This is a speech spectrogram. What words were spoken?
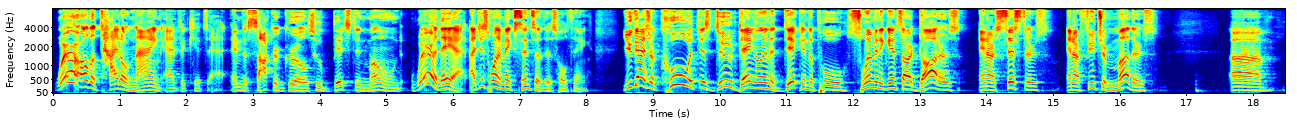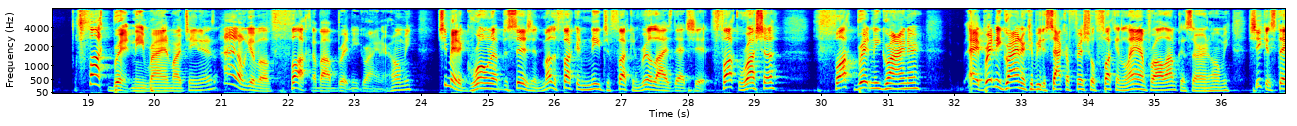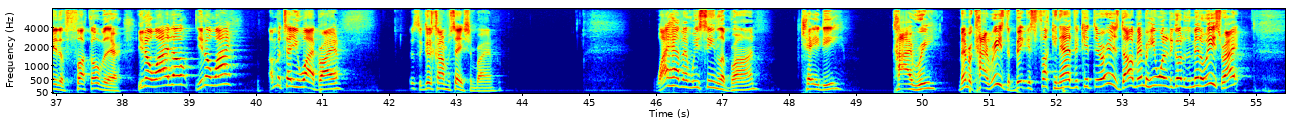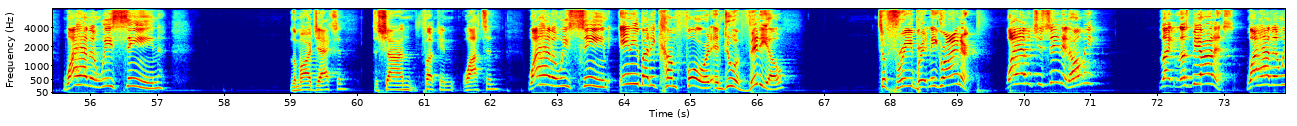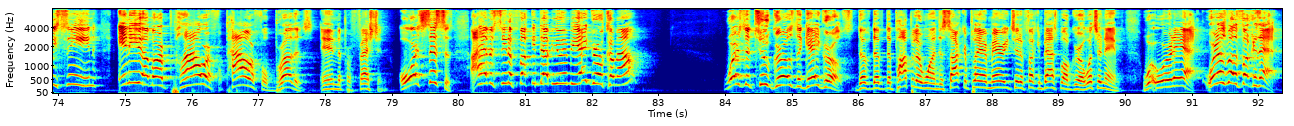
where are all the Title IX advocates at and the soccer girls who bitched and moaned? Where are they at? I just want to make sense of this whole thing. You guys are cool with this dude dangling a dick in the pool, swimming against our daughters and our sisters and our future mothers. Um, fuck Brittany Ryan Martinez. I don't give a fuck about Brittney Griner, homie. She made a grown up decision. Motherfucker need to fucking realize that shit. Fuck Russia. Fuck Brittney Griner. Hey, Brittney Griner could be the sacrificial fucking lamb for all I'm concerned, homie. She can stay the fuck over there. You know why though? You know why? I'm gonna tell you why, Brian. This is a good conversation, Brian. Why haven't we seen LeBron, KD, Kyrie? Remember, Kyrie's the biggest fucking advocate there is, dog. Remember, he wanted to go to the Middle East, right? Why haven't we seen Lamar Jackson, Deshaun fucking Watson? Why haven't we seen anybody come forward and do a video to free Brittney Griner? Why haven't you seen it, homie? Like, let's be honest. Why haven't we seen any of our powerful, powerful brothers in the profession or sisters? I haven't seen a fucking WNBA girl come out. Where's the two girls, the gay girls? The, the, the popular one, the soccer player married to the fucking basketball girl. What's her name? Where, where are they at? Where are those motherfuckers at?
